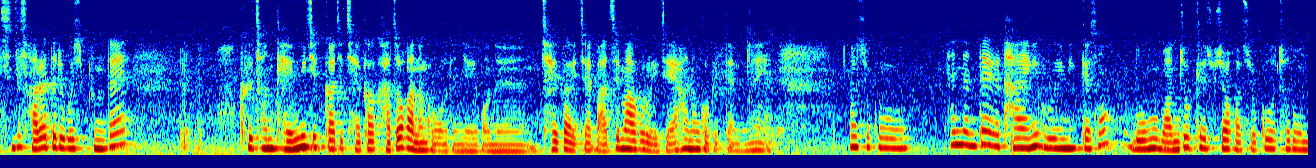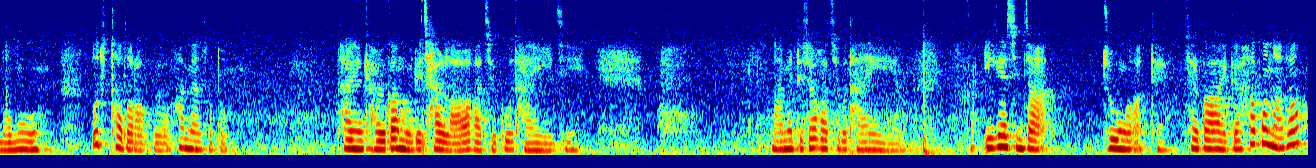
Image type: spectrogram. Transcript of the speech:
진짜 잘해드리고 싶은데 그 전 데미지까지 제가 가져가는 거거든요. 이거는 제가 이제 마지막으로 이제 하는 거기 때문에 그래가지고 했는데 다행히 고객님께서 너무 만족해 주셔가지고 저도 너무 뿌듯하더라고요. 하면서도 다행히 결과물이 잘 나와가지고 다행이지. 마음에 드셔가지고 다행이에요. 그러니까 이게 진짜 좋은 것 같아요. 제가 이게 하고 나서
